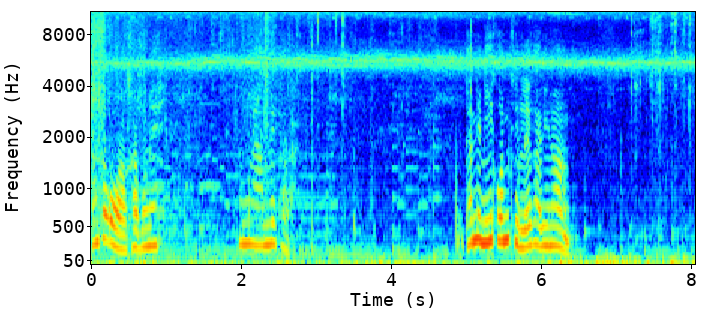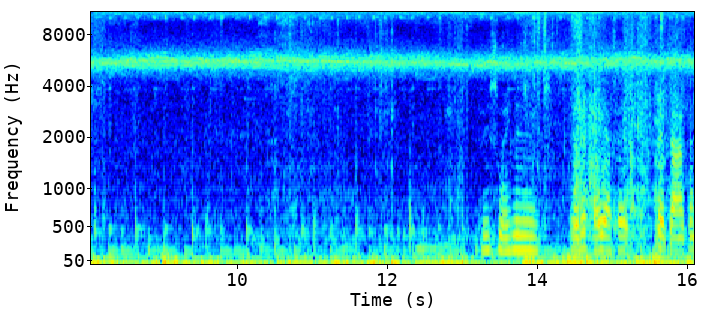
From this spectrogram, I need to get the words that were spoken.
มันก็ออกค่ะพวกนี้งามๆเลยค่ะ ท่านได้มีคนขึ้นเลยค่ะพี่น้องสวยๆเลย เดี๋ยวได้ขออยากใส่ใส่ตาก่อน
